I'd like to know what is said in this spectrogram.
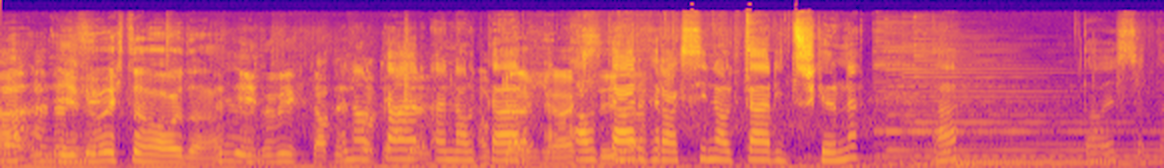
Ja, en evenwicht te houden. Hè. Het evenwicht, dat is En wat het elkaar, en elkaar, Elkaar graag elkaar zien, hè. graag zien, elkaar iets gunnen. hè. Dat is het. hè.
